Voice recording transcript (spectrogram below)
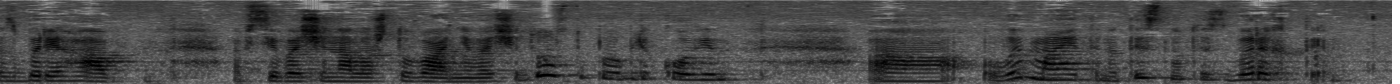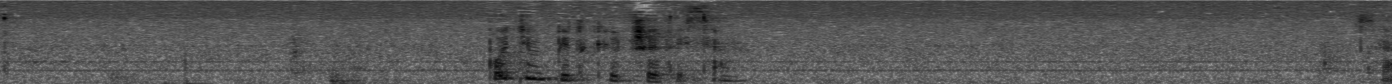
зберігав всі ваші налаштування, ваші доступи облікові, ви маєте натиснути Зберегти, потім підключитися. Все.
